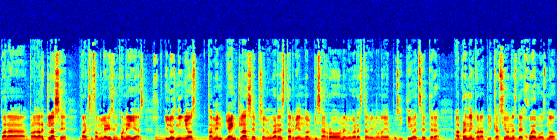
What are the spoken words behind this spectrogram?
para, para, dar clase, para que se familiaricen con ellas. Y los niños también ya en clase, pues en lugar de estar viendo el pizarrón, en lugar de estar viendo una diapositiva, etcétera, aprenden con aplicaciones de juegos, ¿no?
